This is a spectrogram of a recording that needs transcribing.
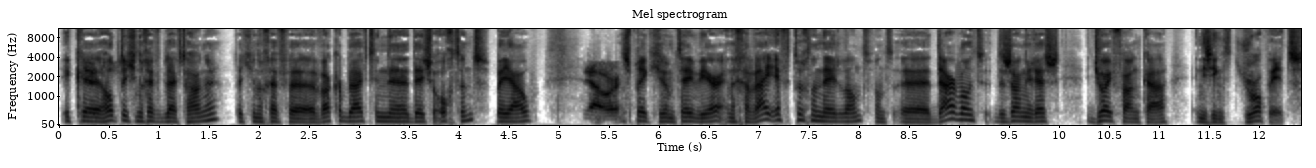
Ik eh, hoop dat je nog even blijft hangen. Dat je nog even eh, wakker blijft in eh, deze ochtend bij jou. Ja hoor. Dan spreek je zo meteen weer. En dan gaan wij even terug naar Nederland. Want daar woont de zangeres Joy Fanka En die zingt Drop It.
